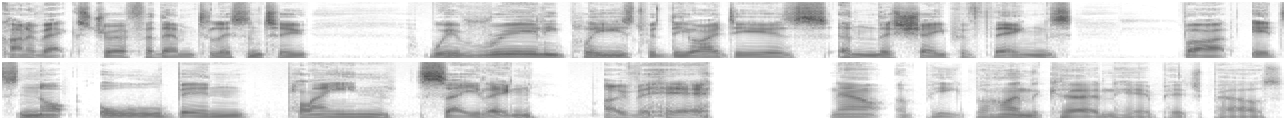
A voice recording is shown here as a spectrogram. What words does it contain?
kind of extra for them to listen to. We're really pleased with the ideas and the shape of things, but it's not all been plain sailing over here. Now, a peek behind the curtain here, Pitch Pals.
